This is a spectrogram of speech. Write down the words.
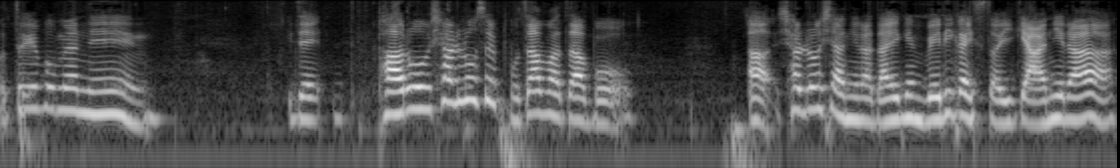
어떻게 보면은 이제 바로 샬롯을 보자마자 뭐 아 샬롯이 아니라 나에겐 메리가 있어 이게 아니라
